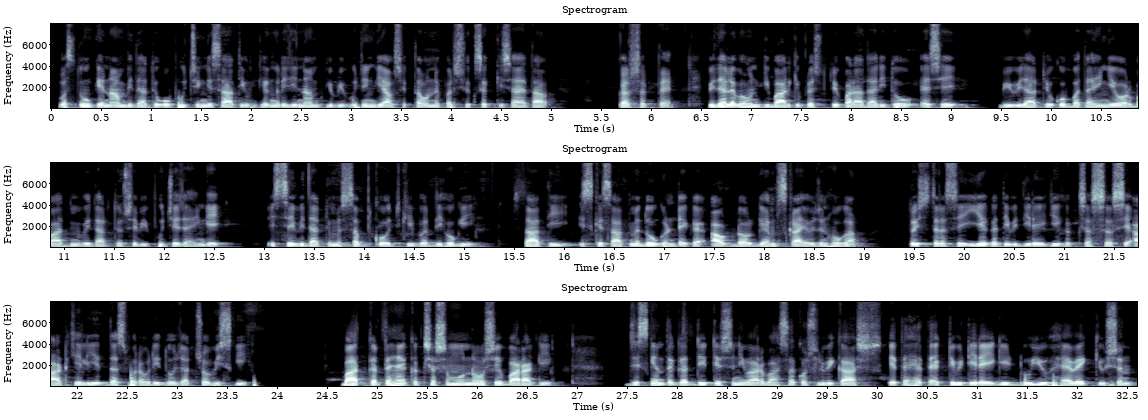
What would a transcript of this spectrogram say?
वस्तुओं के नाम विद्यार्थियों को पूछेंगे, साथ ही उनके अंग्रेज़ी नाम की भी पूछेंगे। आवश्यकता होने पर शिक्षक की सहायता कर सकते हैं। विद्यालय भवन की बार की प्रस्तुति पर आधारित हो, ऐसे भी विद्यार्थियों को बताएँगे और बाद में विद्यार्थियों से भी पूछे जाएँगे। इससे विद्यार्थियों में शब्द कोच की वृद्धि होगी। साथ ही इसके साथ में दो घंटे का आउटडोर गेम्स का आयोजन होगा। तो इस तरह से ये गतिविधि रहेगी कक्षा छः से आठ के लिए, दस फरवरी दो हज़ार चौबीस की। बात करते हैं कक्षा समूह नौ से बारह की। जिसके अंतर्गत द्वितीय शनिवार भाषा कौशल विकास के तहत एक्टिविटी रहेगी। Do you have a question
